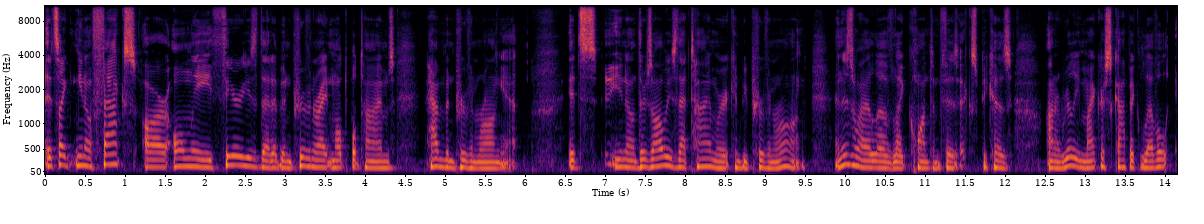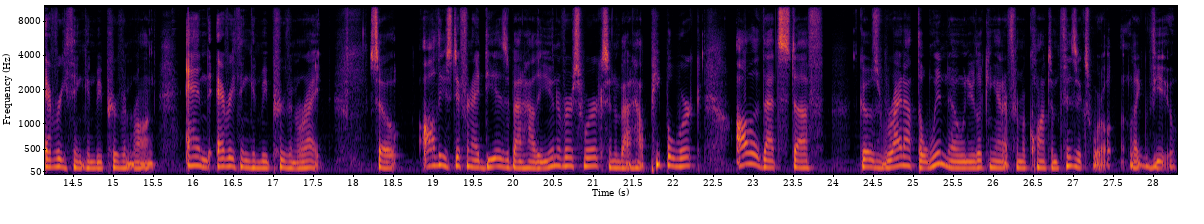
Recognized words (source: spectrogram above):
it's like you know facts are only theories that have been proven right multiple times haven't been proven wrong yet. It's you know there's always that time where it can be proven wrong. And this is why i love like quantum physics because on a really microscopic level everything can be proven wrong and everything can be proven right. So all these different ideas about how the universe works and about how people work all of that stuff goes right out the window when you're looking at it from a quantum physics world like view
